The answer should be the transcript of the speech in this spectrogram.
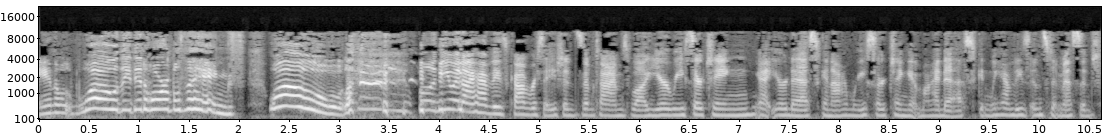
animals. Whoa, they did horrible things. Whoa. well, and you and I have these conversations sometimes while you're researching at your desk and I'm researching at my desk, and we have these instant message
